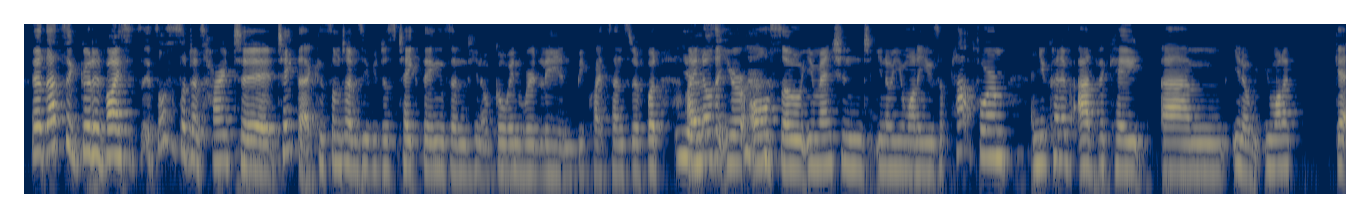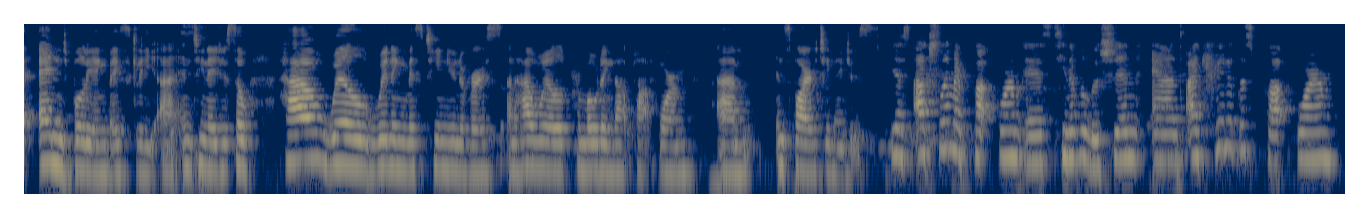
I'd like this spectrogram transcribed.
That's a good advice. It's, it's also sometimes hard to take that because sometimes if you just take things and you know go inwardly and be quite sensitive. But I know that you're also you mentioned you know you want to use a platform and you kind of advocate um you know you want to get end bullying basically uh, in teenagers. So how will winning Miss Teen Universe and how will promoting that platform um, inspire teenagers? Yes, actually, my platform is Teen Evolution, and I created this platform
